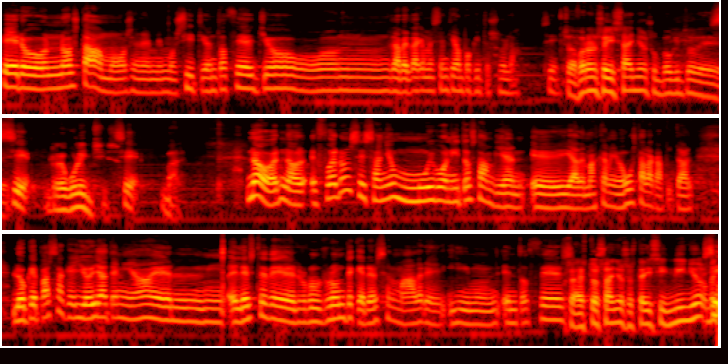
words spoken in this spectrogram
Pero no estábamos en el mismo sitio, entonces yo mm, la verdad que me sentía un poquito sola. Sí. O sea, fueron seis años un poquito de Sí. regulinchis. Sí. Vale. No, no, fueron seis años muy bonitos también, eh, y además que a mí me gusta la capital. Lo que pasa que yo ya tenía el, el este del run run de querer ser madre, y entonces... O sea, estos años estáis sin niños, Sí,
